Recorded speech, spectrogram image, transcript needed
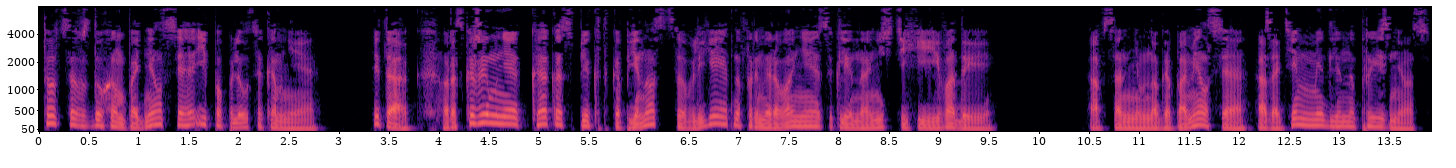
Тот со вздохом поднялся и поплелся ко мне. «Итак, расскажи мне, как аспект копьеносца влияет на формирование заклинаний стихии воды?» Авсан немного помялся, а затем медленно произнес.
